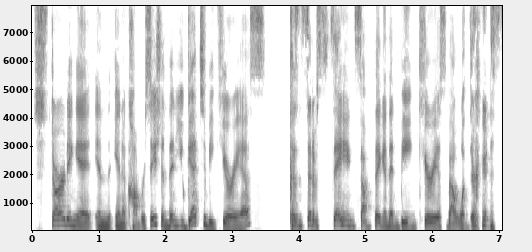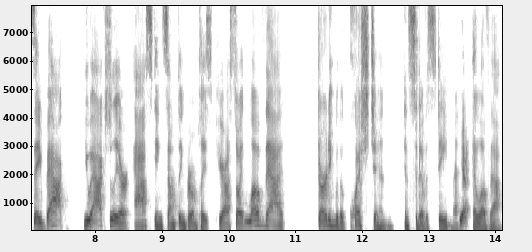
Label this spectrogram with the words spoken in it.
starting it in in a conversation then you get to be curious because instead of saying something and then being curious about what they're going to say back you actually are asking something from a place of curiosity so i love that starting with a question instead of a statement. Yeah. I love that.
